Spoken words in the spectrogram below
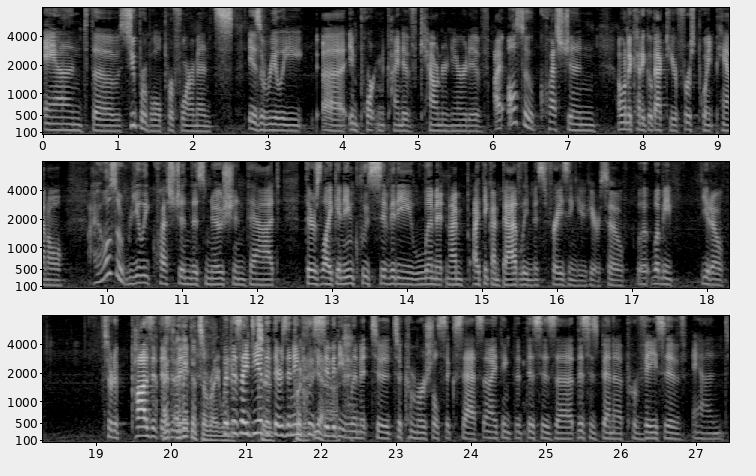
and the Super Bowl performance is a really uh, important kind of counter narrative. I also question. I want to kind of go back to your first point, Pannill. I also really question this notion that there's like an inclusivity limit, and I'm I think I'm badly misphrasing you here. So let, let me you know sort of posit this. I, I think that's a right way. But this idea that there's an inclusivity it, yeah. limit to, to commercial success, and I think that this is a, this has been a pervasive and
